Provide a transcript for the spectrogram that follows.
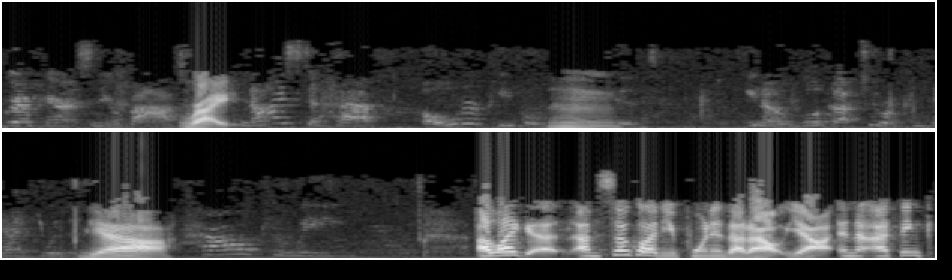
grandparents nearby. So Right. It'd be nice to have older people that Mm. could, you know, look up to or connect with. Yeah. How can we I like. I'm so glad you pointed that out. Yeah, and I think,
